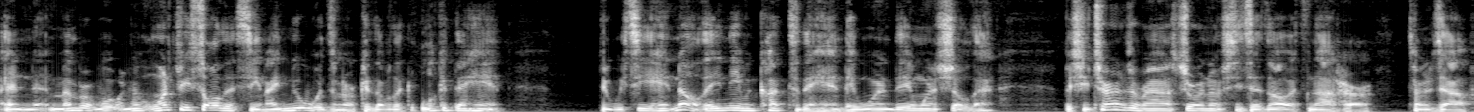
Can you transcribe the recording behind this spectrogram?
And remember, w- w- once we saw this scene, I knew it wasn't her because I was like, look at the hand. Do we see a hand? No, they didn't even cut to the hand. They weren't. They didn't want to show that. But she turns around. Sure enough, she says, "Oh, it's not her." Turns out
